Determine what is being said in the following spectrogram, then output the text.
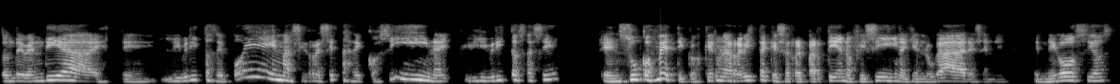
donde vendía este, libritos de poemas y recetas de cocina y, libritos así en su cosméticos, que era una revista que se repartía en oficinas y en lugares, en, en negocios,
